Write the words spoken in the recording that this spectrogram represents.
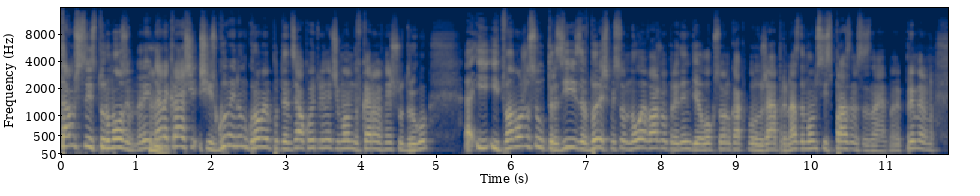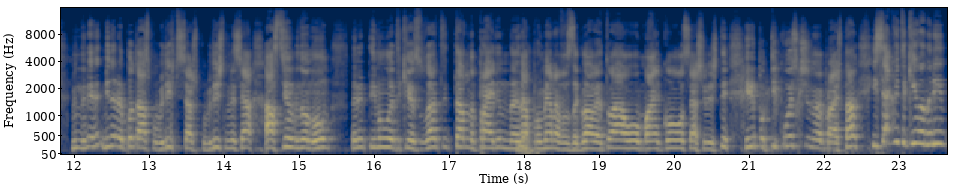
там ще се изтормозим. Нали? Най-накрая ще, ще изгубим един огромен потенциал, който иначе можем да вкараме в нещо друго. И, и това може да се отрази и за в бъдеще. Мисля, много е важно преди един диалог, особено както продължава при нас, да можем да си изпразним съзнанието. Нали? Примерно, миналия път аз победих, ти сега ще победиш, нали? сега аз имам едно на ум, нали? имало е такива солдати, там направи един, една да. промяна в заглавието, а, о, майко, сега ще виж ти, или пък ти какво искаш да направиш там. И всякакви такива нали,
